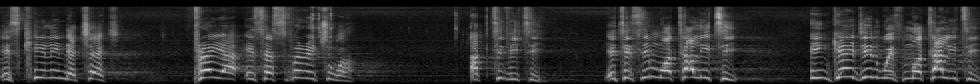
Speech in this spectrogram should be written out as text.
is killing the church. Prayer is a spiritual activity, it is immortality, engaging with mortality.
